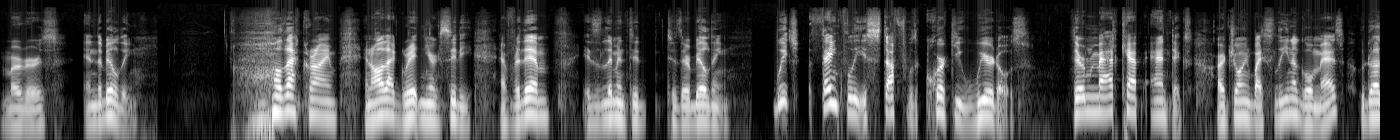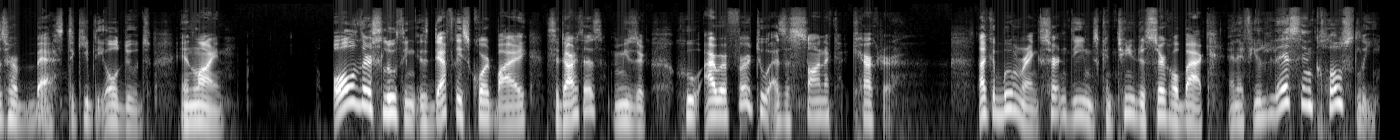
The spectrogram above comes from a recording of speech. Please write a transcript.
murders in the building. All that crime and all that grit in New York City, and for them, it's limited to their building, which thankfully is stuffed with quirky weirdos. Their madcap antics are joined by Selena Gomez, who does her best to keep the old dudes in line. All of their sleuthing is deftly scored by Siddhartha's music, who I refer to as a sonic character. Like a boomerang, certain themes continue to circle back, and if you listen closely,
